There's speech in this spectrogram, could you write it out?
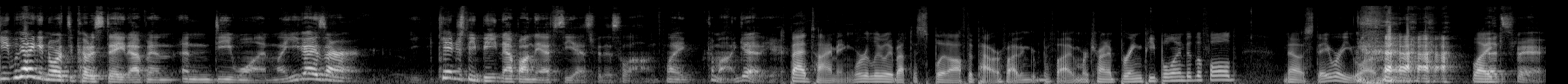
we got to get North Dakota State up in, in D1. Like, you guys aren't, you can't just be beaten up on the FCS for this long. Like, come on, get out of here. It's bad timing. We're literally about to split off the Power Five and Group of Five, and we're trying to bring people into the fold. No, stay where you are, man. like That's fair.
